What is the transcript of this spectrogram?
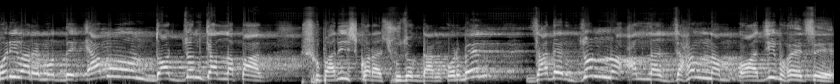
পরিবারের মধ্যে এমন দশজনকে আল্লাহ পাক সুপারিশ করার সুযোগ দান করবেন, যাদের জন্য আল্লাহ জাহান্নাম ওয়াজিব হয়েছে।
